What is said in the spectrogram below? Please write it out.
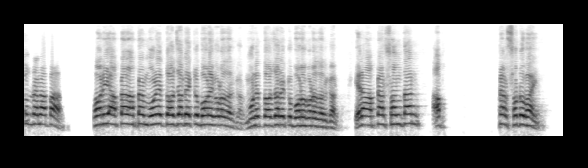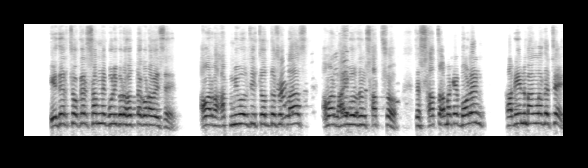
সুলতান আপা। সরি আপনার আপনার মনের দরজাটা একটু বড় করা দরকার। মনের দরজাটা একটু বড় করা দরকার। এরা আপনার সন্তান আপ- আপনার ছোট ভাই। এদের চোখের সামনে গুলি করে হত্যা করা হয়েছে। আমার আমি বলছি চোদ্দশো প্লাস আমার ভাই বলছেন সাতশো। সাতশো আমাকে বলেন স্বাধীন বাংলাদেশে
